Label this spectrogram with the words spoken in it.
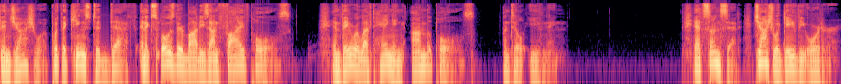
then joshua put the kings to death and exposed their bodies on 5 poles and they were left hanging on the poles until evening. At sunset joshua gave the order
